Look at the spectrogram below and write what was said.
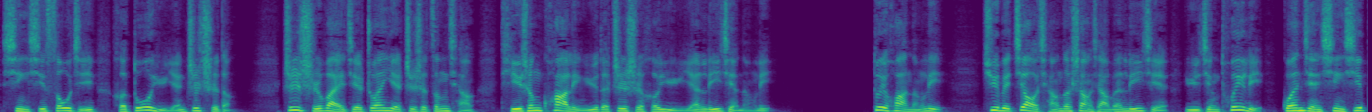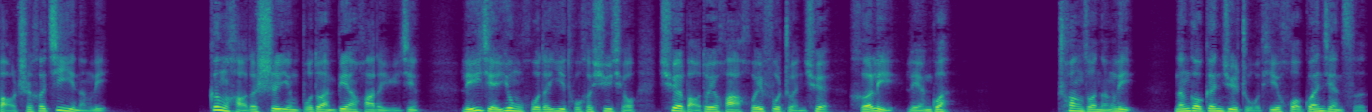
信息搜集和多语言支持等；支持外界专业知识增强，提升跨领域的知识和语言理解能力；对话能力，具备较强的上下文理解、语境推理、关键信息保持和记忆能力。更好的适应不断变化的语境，理解用户的意图和需求，确保对话回复准确、合理、连贯。创作能力能够根据主题或关键词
